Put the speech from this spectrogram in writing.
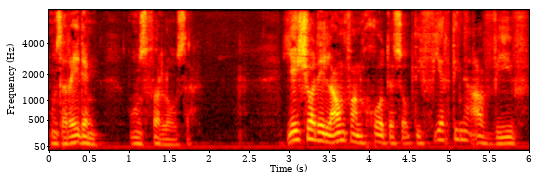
Ons redding, ons verlosser. Yeshua die lam van God is op die 14de Aviv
